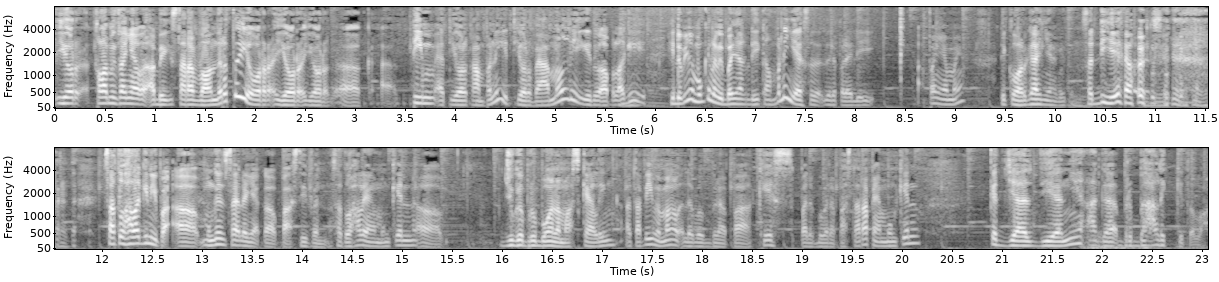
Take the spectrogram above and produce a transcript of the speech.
your kalau misalnya abis startup founder tuh your your your uh, team at your company, it's your family gitu. Apalagi hidupnya mungkin lebih banyak di company ya daripada di apa namanya di keluarganya gitu. Sedih ya. Satu hal lagi nih Pak, uh, mungkin saya tanya ke Pak Steven. Satu hal yang mungkin uh, juga berhubungan sama scaling, uh, tapi memang ada beberapa case pada beberapa startup yang mungkin kejadiannya agak berbalik gitu loh.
